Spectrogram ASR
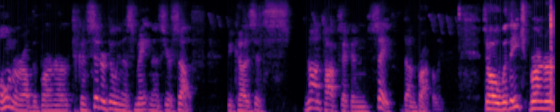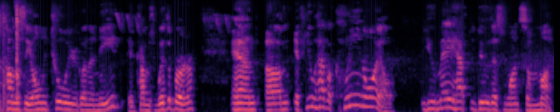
owner of the burner to consider doing this maintenance yourself because it's non-toxic and safe done properly. So with each burner comes the only tool you're going to need. It comes with the burner. And um, if you have a clean oil, you may have to do this once a month.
